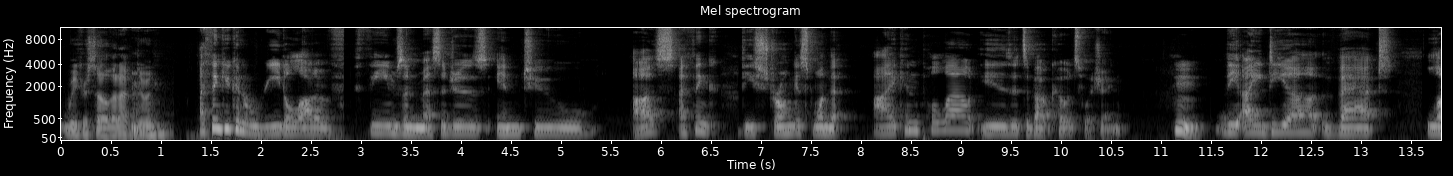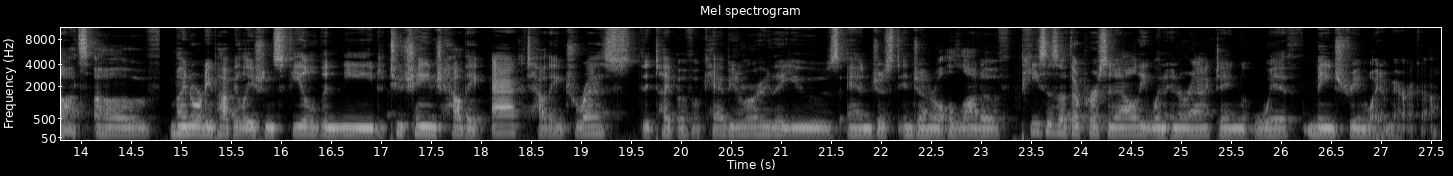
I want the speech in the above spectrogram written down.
week or so that I've been doing. I think you can read a lot of themes and messages into us. I think the strongest one that I can pull out is it's about code switching. Hmm. The idea that lots of minority populations feel the need to change how they act, how they dress, the type of vocabulary they use, and just in general, a lot of pieces of their personality when interacting with mainstream white America.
